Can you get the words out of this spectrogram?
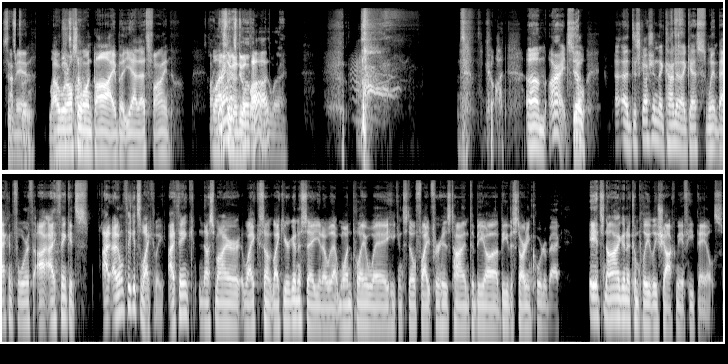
Since I'm in. Oh, we're also fine. on buy, but yeah, that's fine. Well, I'm still gonna do a pod. By the way. God. Um, all right. So yeah. a discussion that kind of I guess went back and forth. I, I think it's I, I, don't think it's likely. I think Nussmeier, like some like you're gonna say, you know, that one play away, he can still fight for his time to be uh be the starting quarterback. It's not gonna completely shock me if he fails.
